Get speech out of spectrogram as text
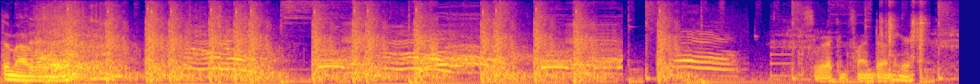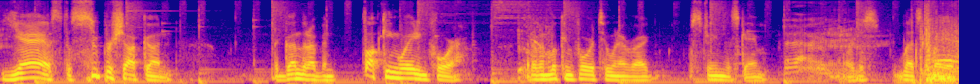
Them out of the way. Let's see what I can find down here. Yes, the super shotgun. The gun that I've been fucking waiting for. That I've been looking forward to whenever I stream this game. Or just let's play it.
